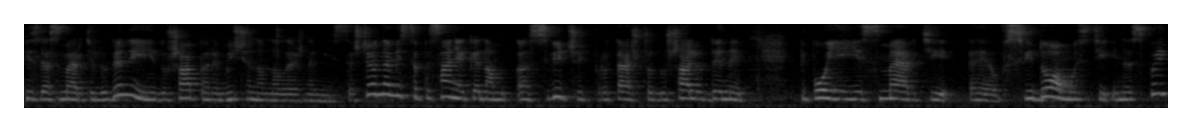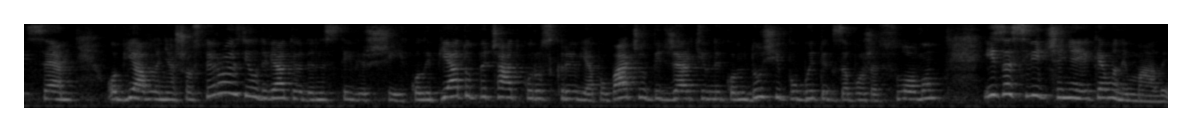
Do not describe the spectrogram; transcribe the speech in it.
після смерті людини її душа переміщена в належне місце. Ще одне місце писання, яке нам е, свідчить про те, що душа людини по її смерті е, в свідомості і не спить, це об'явлення 6 розділ, 9-11 вірші. Коли п'яту печатку розкрив, я побачив під жертівником душі побитих за Боже Слово і за свідчення, яке вони мали.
